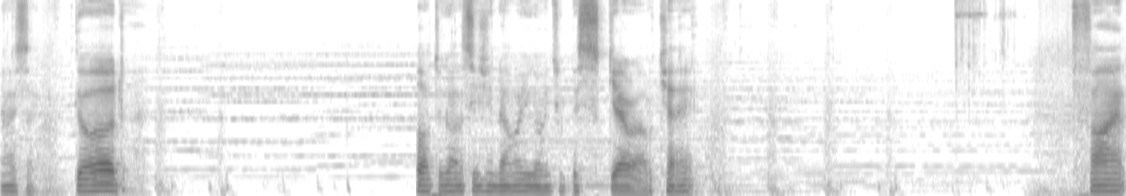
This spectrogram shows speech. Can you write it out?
Are good. Portugal siege now. You're going to Pesquera, okay. Fine.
